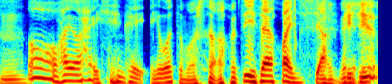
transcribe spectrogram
嗯，哦，还有海鲜可以。哎、我怎么了？我自己在幻想、其实，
